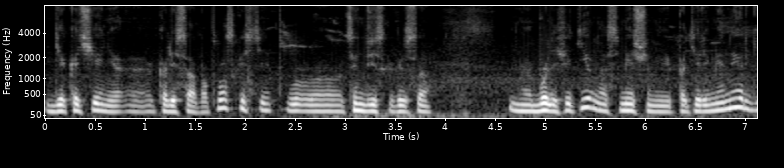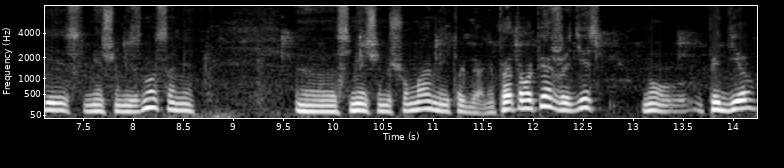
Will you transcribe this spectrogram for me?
где качение колеса по плоскости, цилиндрического колеса, более эффективно, с меньшими потерями энергии, с меньшими износами, с меньшими шумами и так далее. Поэтому, опять же, здесь ну, предел,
